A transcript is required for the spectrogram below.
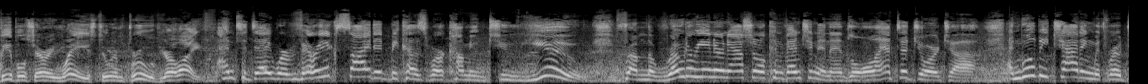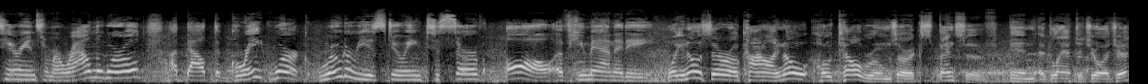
People sharing ways to improve your life. And today we're very excited because we're coming to you from the Rotary International Convention in Atlanta, Georgia. And we'll be chatting with Rotarians from around the world about the great great work Rotary is doing to serve all of humanity. Well, you know, Sarah O'Connell, I know hotel rooms are expensive in Atlanta, Georgia,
